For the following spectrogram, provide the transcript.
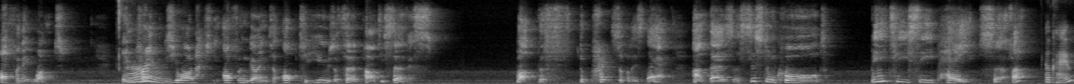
often it won't. In Oh. practice, you aren't actually often going to opt to use a third-party service, but the the principle is there. And there's a system called BTCPay Server. Okay.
